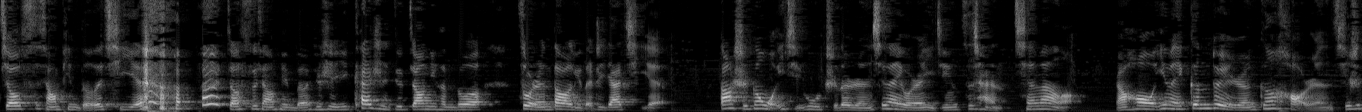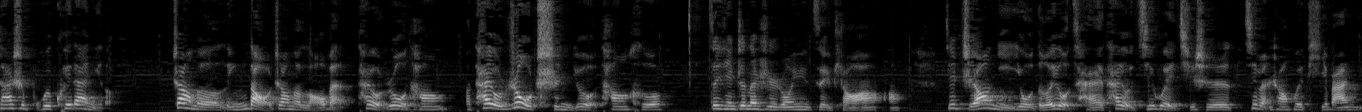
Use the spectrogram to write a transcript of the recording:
教思想品德的企业，教思想品德，就是一开始就教你很多做人道理的这家企业。当时跟我一起入职的人，现在有人已经资产千万了。然后因为跟对人、跟好人，其实他是不会亏待你的。这样的领导，这样的老板，他有肉汤，他有肉吃，你就有汤喝。最近真的是容易嘴瓢啊啊！就只要你有德有才，他有机会，其实基本上会提拔你，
